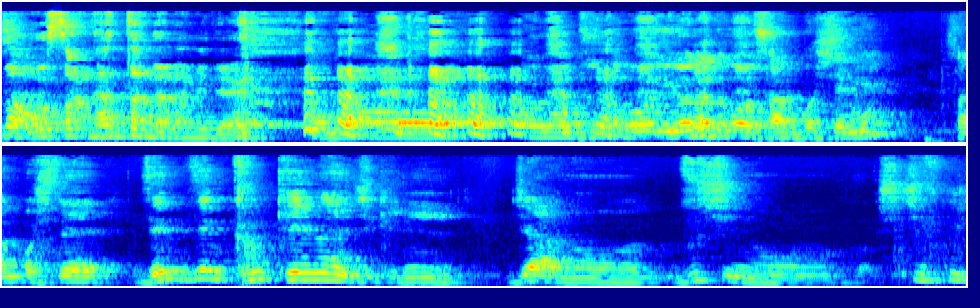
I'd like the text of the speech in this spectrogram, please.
まあおっさんになったんだなみたいな。あのーあのずっとこういろんなところを散歩してね。散歩して全然関係ない時期にじゃああの逗子の七福神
